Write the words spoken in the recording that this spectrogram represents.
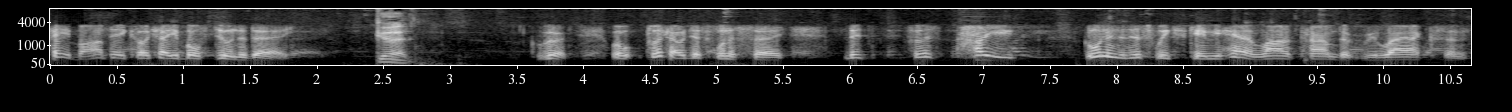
Hey, Bob. Hey, Coach. How you both doing today? Good. Good. Well, first, I just want to say that first, how are you going into this week's game? You had a lot of time to relax, and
